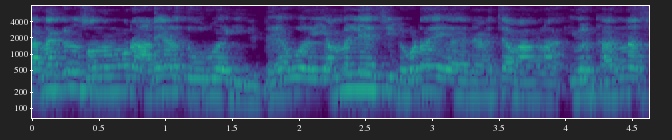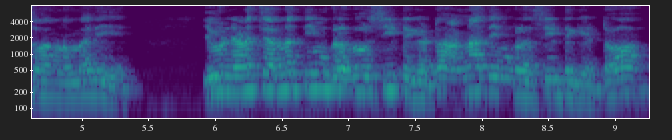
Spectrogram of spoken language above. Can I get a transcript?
தனக்குன்னு சொந்தமாக ஒரு அடையாளத்தை உருவாக்கிக்கிட்டு ஒரு எம்எல்ஏ சீட்டு கூட நினச்சா வாங்கலாம். இவர் கருணாஸ் வாங்கின மாதிரி இவர் நினைச்சாருன்னா திமுக போய் ஒரு சீட்டு கேட்டோம் அண்ணா திமுக சீட்டு கேட்டோம்.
